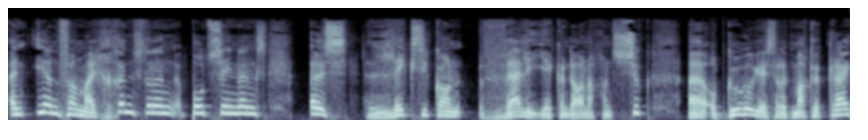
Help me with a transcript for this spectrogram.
In een van my gunsteling potsendings is Lexicon Valley. Jy kan daarna gaan soek uh, op Google, jy sal dit maklik kry.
